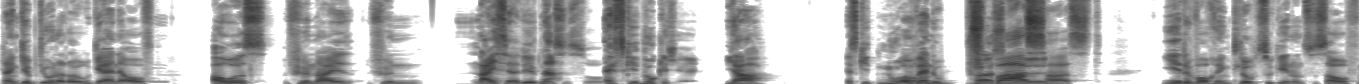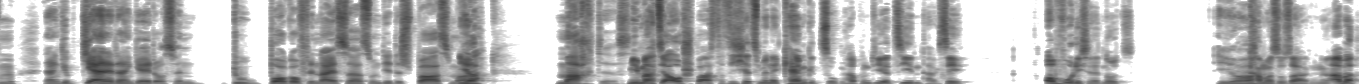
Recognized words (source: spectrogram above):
dann gib die 100 Euro gerne auf, aus für, nice, für ein nice Erlebnis. ist so. Es geht wirklich, äh, ja. Es geht nur Und um wenn du personal. Spaß hast, jede Woche in den Club zu gehen und zu saufen, dann gib gerne dein Geld aus, wenn du Bock auf den Nice hast und dir das Spaß macht. Ja, Mach es. mir macht ja auch Spaß, dass ich jetzt mir eine Cam gezogen habe und die jetzt jeden Tag sehe. Obwohl ich sie nicht nutze, Ja. kann man so sagen. Ne? Aber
